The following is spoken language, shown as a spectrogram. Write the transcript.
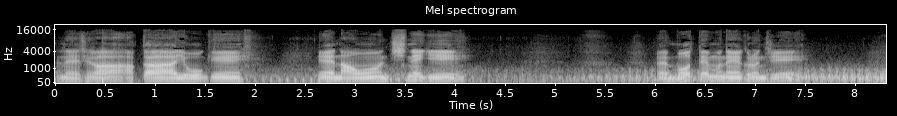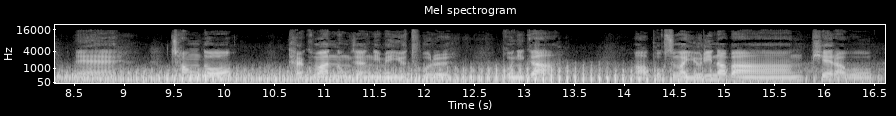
네, 제가 아까 여기에 나온 진액이 예, 무엇 때문에 그런지 예, 청도 달콤한 농장님의 유튜브를 보니까 어, 복숭아 유리나방 피해라고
